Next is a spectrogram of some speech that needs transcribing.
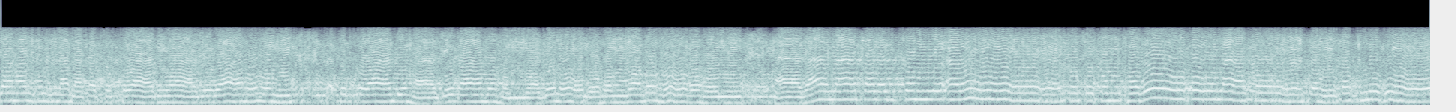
جهنم فتكوى بها جباههم فتكوى بها جباههم وجنوبهم وظهورهم. هذا ما كلبتم لأنفسكم فذوقوا ما كنتم تكنزون.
